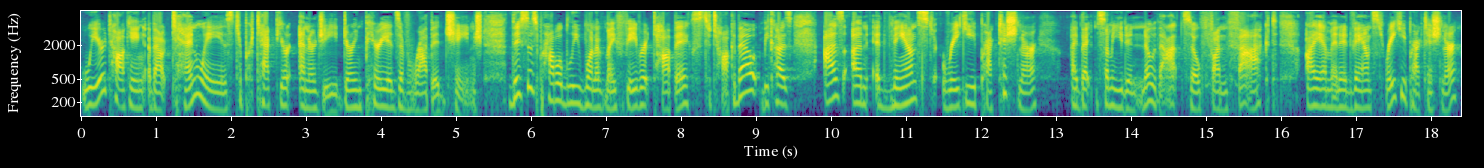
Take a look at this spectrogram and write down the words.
we are talking about 10 ways to protect your energy energy during periods of rapid change. This is probably one of my favorite topics to talk about because as an advanced Reiki practitioner, I bet some of you didn't know that. So, fun fact I am an advanced Reiki practitioner.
